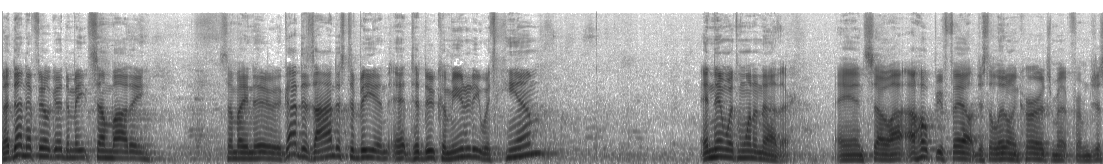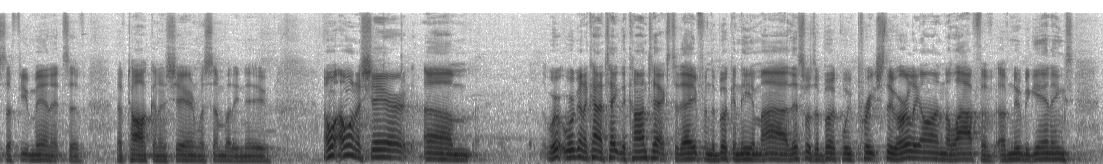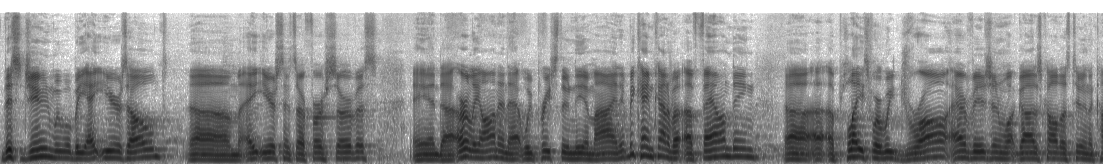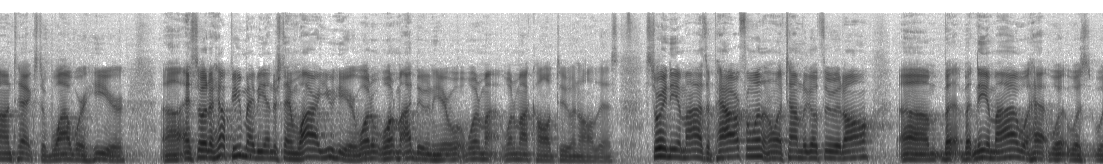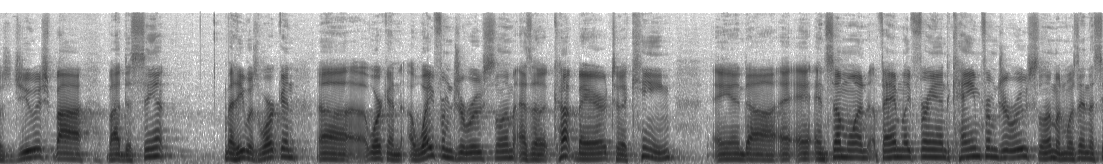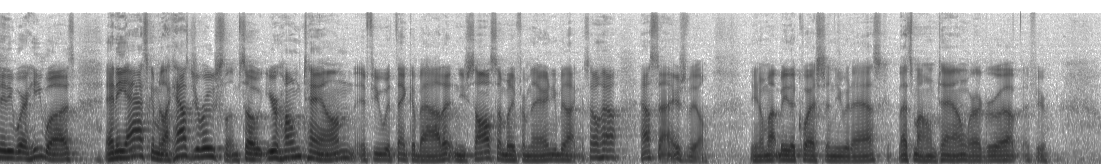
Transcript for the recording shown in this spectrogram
But doesn't it feel good to meet somebody, somebody new? God designed us to be in, eh, to do community with Him, and then with one another. And so I, I, hope you felt just a little encouragement from just a few minutes of, of talking and sharing with somebody new. I, w- I want to share, um, we're, we're going to kind of take the context today from the book of Nehemiah. This was a book we preached through early on in the life of, of New Beginnings. This June, we will be eight years old, um, eight years since our first service. And uh, early on in that, we preached through Nehemiah, and it became kind of a, a founding uh, a place where we draw our vision, what God has called us to, in the context of why we're here. Uh, and so it'll help you maybe understand why are you here? What, what am I doing here? What, what, am I, what am I called to in all this? The story of Nehemiah is a powerful one. I don't have time to go through it all. Um, but, but Nehemiah was, was Jewish by, by descent, but he was working, uh, working away from Jerusalem as a cupbearer to a king and, uh, and someone, a family friend, came from Jerusalem and was in the city where he was, and he asked him, like, how's Jerusalem? So your hometown, if you would think about it, and you saw somebody from there, and you'd be like, so how, how's Salyersville? You know, might be the question you would ask. That's my hometown where I grew up, if you're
